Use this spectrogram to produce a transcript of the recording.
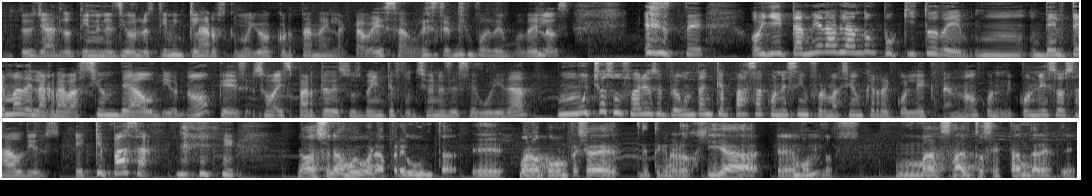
Entonces ya lo tienen, les digo, los tienen claros, como yo a Cortana en la cabeza o este tipo de modelos. Este, oye, y también hablando un poquito de, mm, del tema de la grabación de audio, ¿no? Que es, es, parte de sus 20 funciones de seguridad. Muchos usuarios se preguntan qué pasa con esa información que recolectan, ¿no? Con, con esos audios. Eh, ¿Qué pasa? no, es una muy buena pregunta. Eh, bueno, como empresa de, tecnología tenemos los más altos estándares de,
